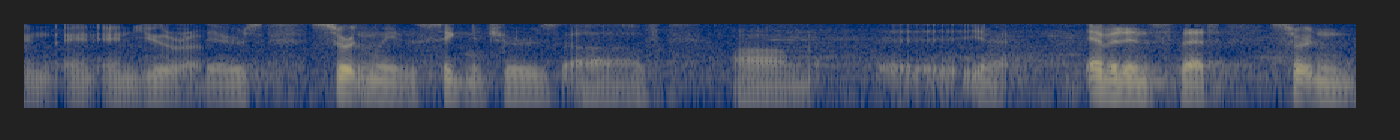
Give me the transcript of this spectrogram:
in, in, in, Europe. There's certainly the signatures of um, you know, evidence that certain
